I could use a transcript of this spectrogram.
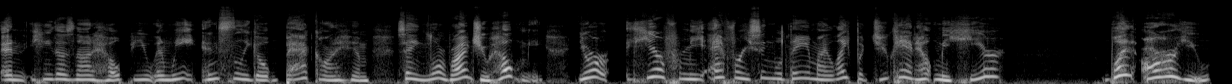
And he does not help you, and we instantly go back on him, saying, Lord, why don't you help me? You're here for me every single day in my life, but you can't help me here? What are you?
